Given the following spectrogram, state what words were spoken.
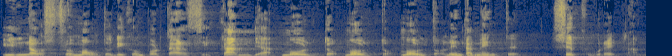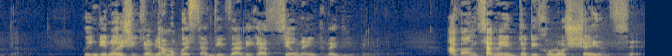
il nostro modo di comportarsi cambia molto, molto, molto lentamente, seppure cambia. Quindi noi ci troviamo questa divaricazione incredibile, avanzamento di conoscenze,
